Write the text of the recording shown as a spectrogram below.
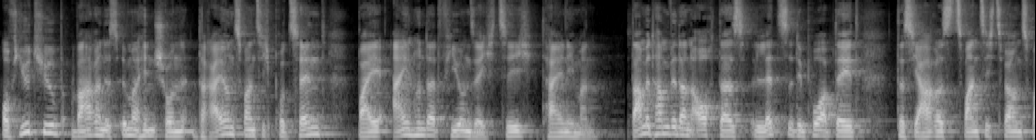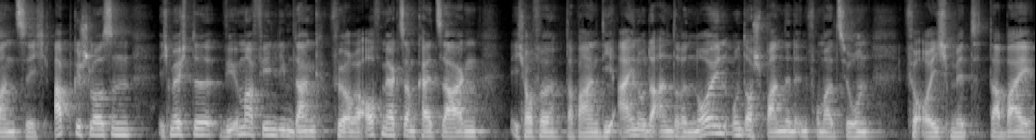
Auf YouTube waren es immerhin schon 23% bei 164 Teilnehmern. Damit haben wir dann auch das letzte Depot-Update des Jahres 2022 abgeschlossen. Ich möchte wie immer vielen lieben Dank für eure Aufmerksamkeit sagen. Ich hoffe, da waren die ein oder anderen neuen und auch spannenden Informationen für euch mit dabei.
